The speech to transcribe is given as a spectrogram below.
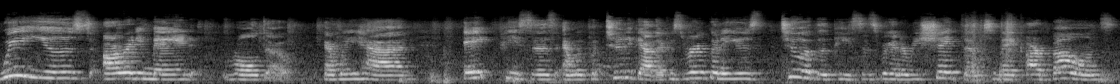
We used already made roll dough and we had eight pieces and we put two together because we're going to use two of the pieces. We're going to reshape them to make our bones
